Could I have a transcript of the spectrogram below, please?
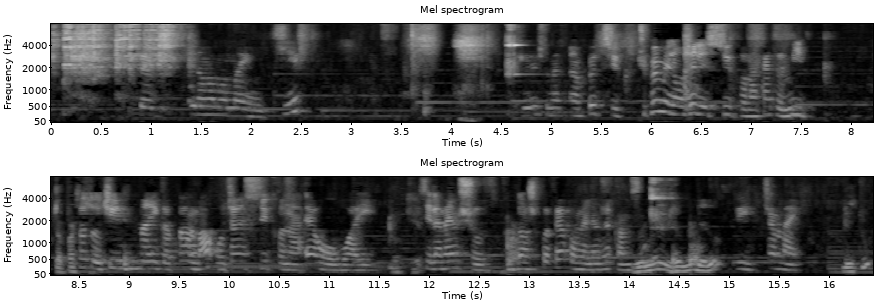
C'est dans ma maman une petite. Je vais juste mettre un peu de sucre. Tu peux mélanger les sucres dans 4 mid. Soit au maïka pamba, au sucre dans air au boyer. C'est la même chose. Donc je préfère qu'on mélange comme ça. Je mets, je mets de l'eau Oui, maï. Le tout?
